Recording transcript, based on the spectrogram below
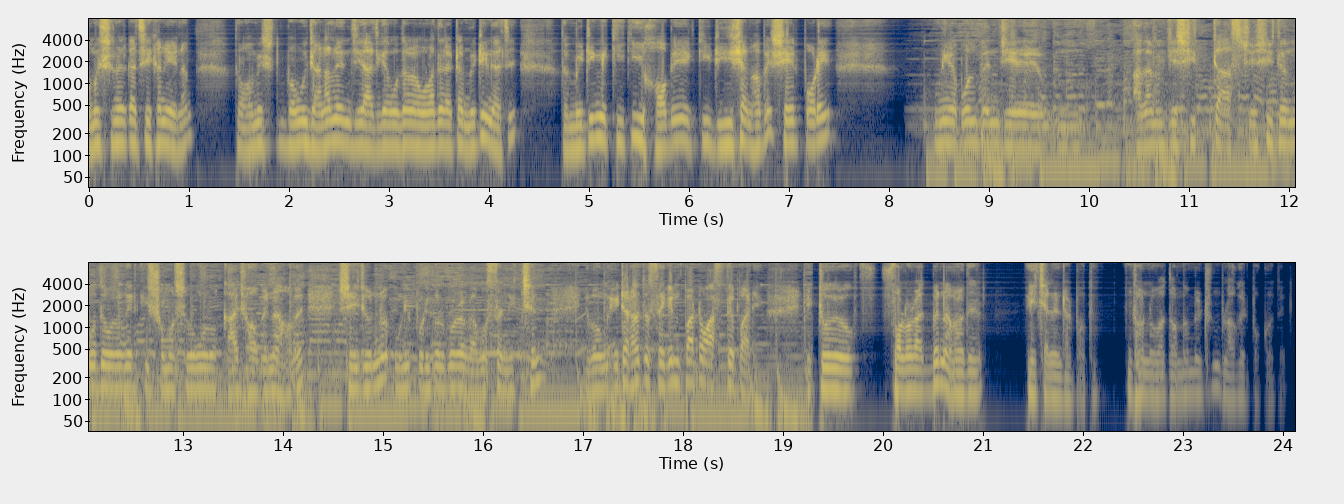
অমিত সেনের কাছে এখানে এলাম। তো অমিত বাবু জানালেন যে, আজকে আমাদের আমাদের একটা মিটিং আছে। তো মিটিংয়ে কি কি হবে, কি ডিসিশন হবে সের উনি বলবেন যে আগামী যে শীতটা আসছে, শীতের মধ্যে ওনাদের কি সমস্যাগুলো কাজ হবে না হবে, সেই জন্য উনি পরিকল্পনার ব্যবস্থা নিচ্ছেন এবং এটার হয়তো সেকেন্ড পার্টও আসতে পারে। একটু ফলো রাখবেন আমাদের এই চ্যানেলটার প্রতি। ধন্যবাদ অন্য মিঠুন ব্লগের পক্ষ থেকে।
